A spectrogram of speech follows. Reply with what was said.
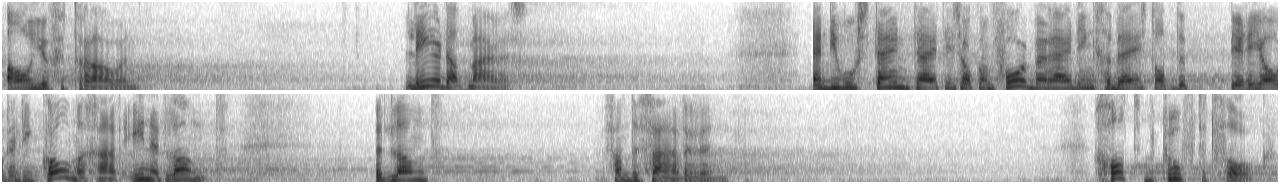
al je vertrouwen. Leer dat maar eens. En die woestijntijd is ook een voorbereiding geweest op de periode die komen gaat in het land. Het land van de vaderen. God beproeft het volk.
